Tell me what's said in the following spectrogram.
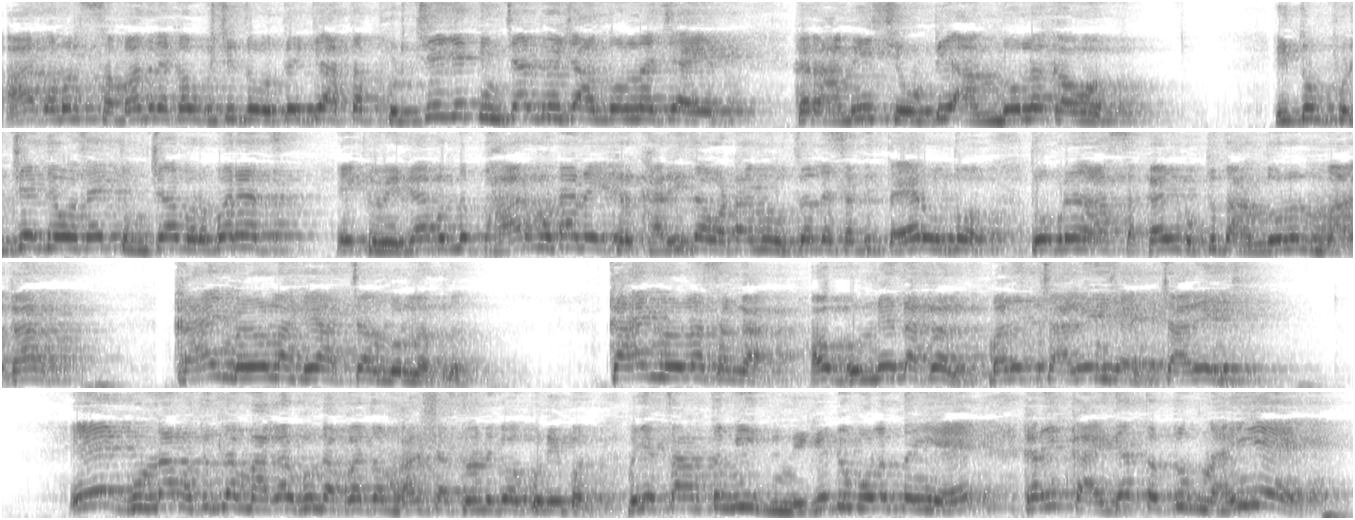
आज आम्हाला समाधान एका गोष्टीचं होतं की आता पुढचे जे तीन चार दिवस आंदोलनाचे आहेत कारण आम्ही शेवटी आंदोलक आहोत. इथून पुढचे दिवस आहेत तुमच्या बरोबरच. एक वेगळा बंद फार मोठा नाही खरं खारीचा वाटा आम्ही उचलण्यासाठी तयार होतो. तोपर्यंत आज सकाळी बघतो तर आंदोलन माघार. काय मिळवलं हे आजच्या आंदोलनातनं? काय मिळवला सांगा? अहो गुन्हे दाखल. माझं चॅलेंज आहे चॅलेंज एक गुन्हा पद्धतीला माघार घेऊन दाखवायचा महाराष्ट्र शासनाने किंवा कुणी पण. म्हणजे याचा अर्थ मी निगेटिव्ह बोलत नाहीये कारण ही कायद्यात तरतूद नाहीये.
